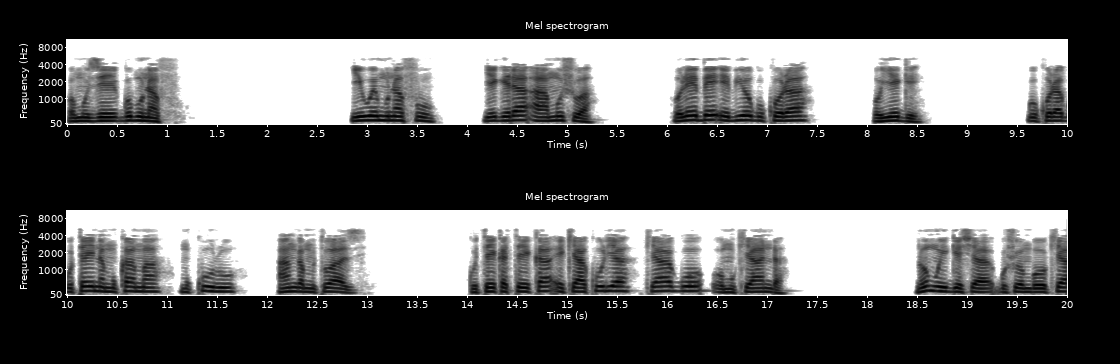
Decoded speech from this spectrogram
Omuze gumunafu Iwe munafu yegera amushwa olebe ebyo gukora oyege. Gukora gutaina mukama mukuru anga mutwazi. Kuteka teka ekyakulya kyagwo omukyanda. No muigesha gushombokya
